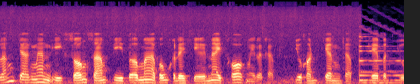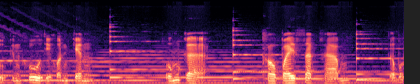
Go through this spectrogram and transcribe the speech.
หลังจากนั้นอีกสองสามปีต่อมาผมก็ได้เจอนายทอกนี่แหละครับอยู่ขอนแก่นครับแกบรรจุเป็นครูที่ขอนแก่นผมก็เข้าไปซักถาม ก็บ่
